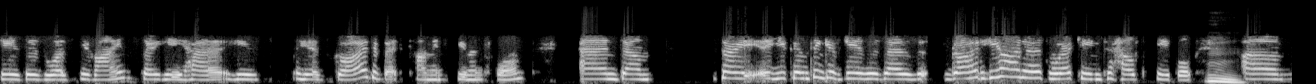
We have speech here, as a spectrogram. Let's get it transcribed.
Jesus was divine, so he had he's he is God, but come in human form. And um, so you can think of Jesus as God here on earth working to help people. Mm. Um,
